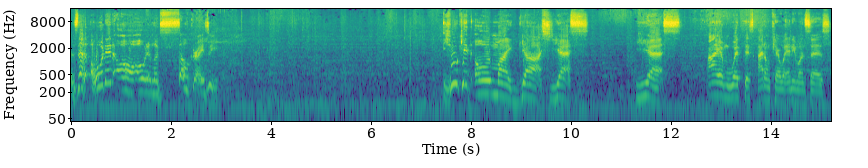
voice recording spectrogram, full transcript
Is that Odin? Oh, Odin looks so crazy. You can. Oh my gosh. Yes. Yes. I am with this. I don't care what anyone says.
